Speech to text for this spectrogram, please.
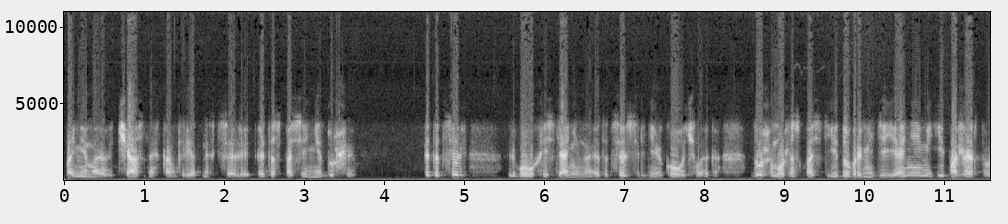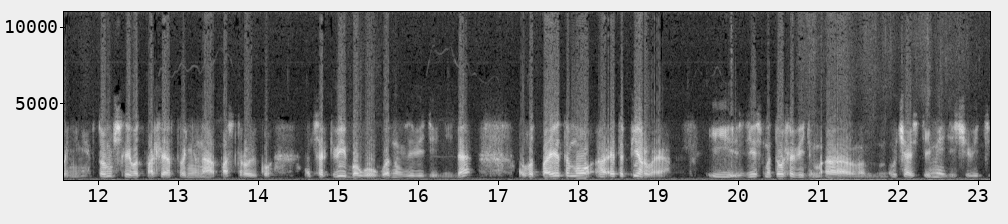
помимо частных конкретных целей, это спасение души. Это цель любого христианина, это цель средневекового человека. Душу можно спасти и добрыми деяниями, и пожертвованиями, в том числе вот пожертвования на постройку церквей богоугодных заведений. Да? Вот поэтому э, это первое. И здесь мы тоже видим э, участие Медичи, ведь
